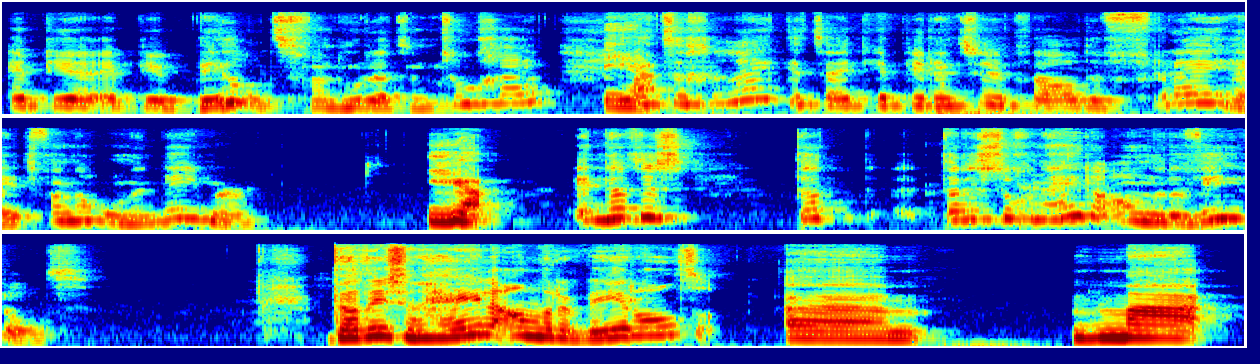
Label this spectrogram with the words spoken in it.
heb je, heb je beeld van hoe dat aan toe gaat. Ja. Maar tegelijkertijd heb je natuurlijk wel de vrijheid van de ondernemer. Ja, En dat is, dat, dat is toch een hele andere wereld. dat is een hele andere wereld. ehm, maar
